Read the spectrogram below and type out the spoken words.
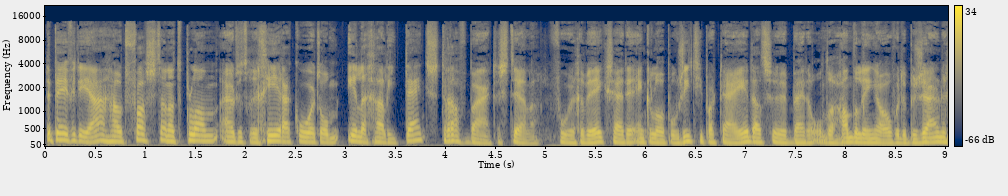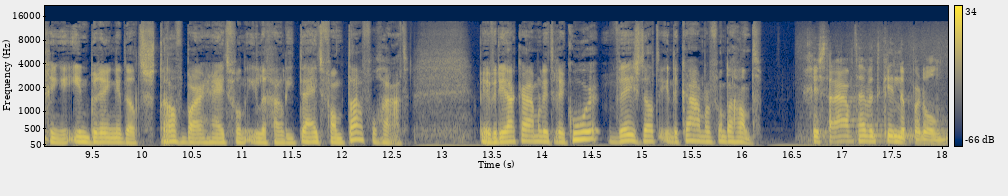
De PvdA houdt vast aan het plan uit het regeerakkoord om illegaliteit strafbaar te stellen. Vorige week zeiden enkele oppositiepartijen dat ze bij de onderhandelingen over de bezuinigingen inbrengen dat strafbaarheid van illegaliteit van tafel gaat. PvdA-kamerlid Recour wees dat in de Kamer van de hand. Gisteravond hebben we het kinderpardon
